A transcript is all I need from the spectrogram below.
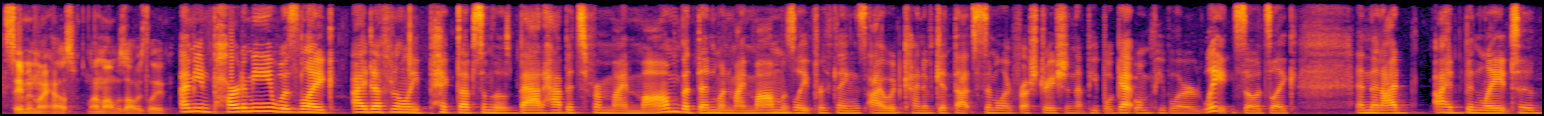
Same in my house. My mom was always late. I mean, part of me was like, I definitely picked up some of those bad habits from my mom. But then when my mom was late for things, I would kind of get that similar frustration that people get when people are late. So it's like, and then I'd I'd been late to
